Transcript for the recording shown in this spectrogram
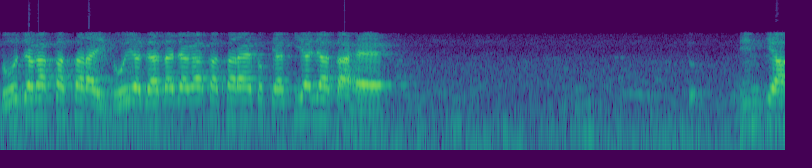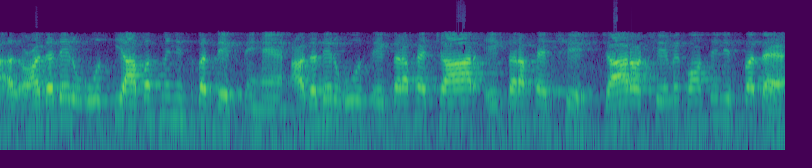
دو جگہ کسر آئی، دو یا زیادہ جگہ کسر آئے تو کیا کیا جاتا ہے؟ ان کی عدد رؤوس کی آپس میں نسبت دیکھتے ہیں۔ عدد رؤوس ایک طرف ہے چار، ایک طرف ہے چھ۔ چار اور چھ میں کون سی نسبت ہے؟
